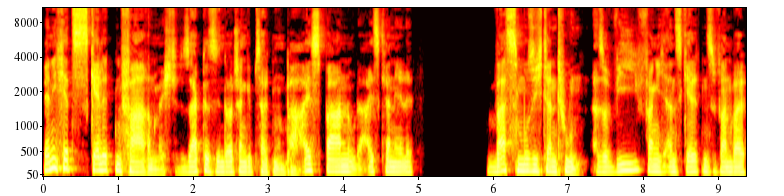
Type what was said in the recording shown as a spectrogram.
Wenn ich jetzt Skeleton fahren möchte, du sagtest, in Deutschland gibt es halt nur ein paar Eisbahnen oder Eiskanäle. Was muss ich dann tun? Also wie fange ich an, Skeleton zu fahren? Weil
